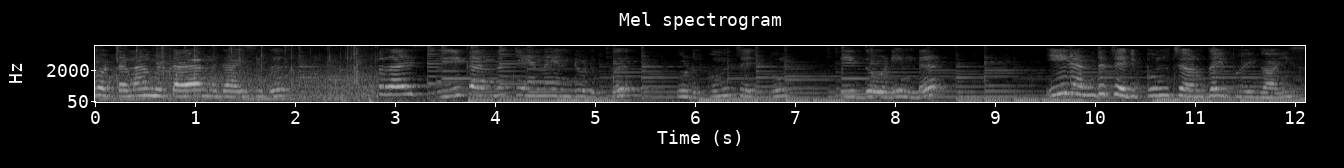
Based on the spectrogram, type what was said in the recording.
പൊട്ടണ മിഠായി ആണ് ഗൈസ് ഇത്. ഉടുപ്പും ചെരുപ്പും ഇതോടെ ഉണ്ട്. ഈ രണ്ട് ചെരുപ്പും ചെറുതായി പോയി ഗൈസ്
